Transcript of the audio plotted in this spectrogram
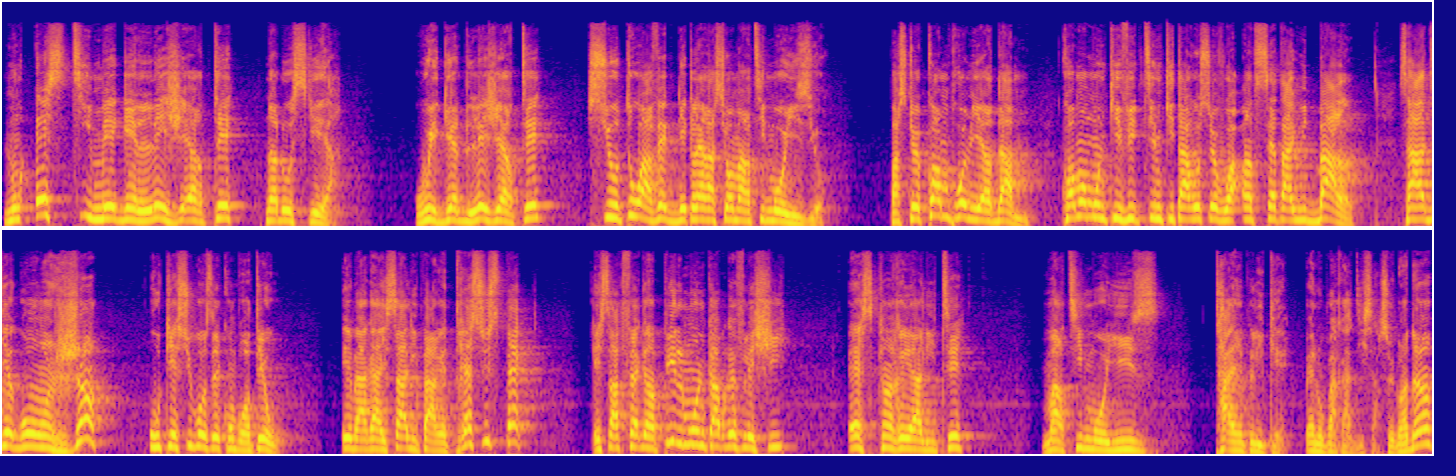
nous estimons une légèreté dans le dossier. Oui, une légèreté surtout avec déclaration Martine Moïse. Parce que comme première dame, comme un monde qui victime qui t'a recevoir entre 7 à 8 balles, ça veut dire qu'on gens où tu es supposé comporter. Et ça lui paraît très suspect et ça te fait un pile monde qui a réfléchi est-ce qu'en réalité Martine Moïse t'a impliqué? Mais nous pas qu'à dire ça. Cependant,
